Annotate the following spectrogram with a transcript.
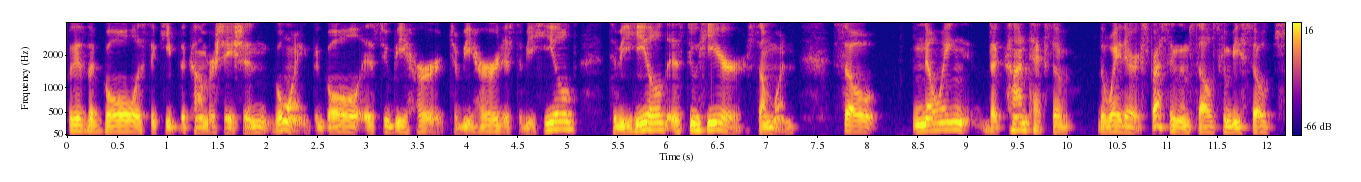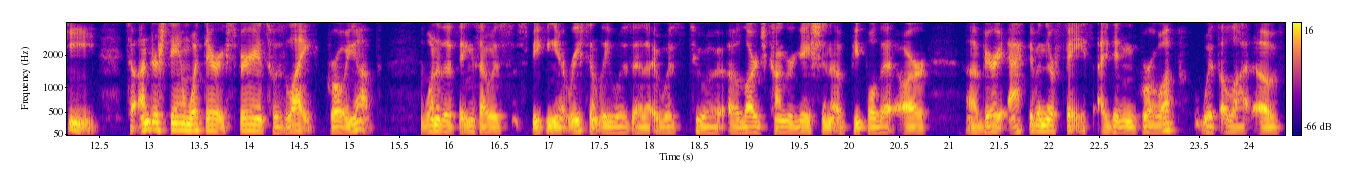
because the goal is to keep the conversation going. The goal is to be heard. To be heard is to be healed. To be healed is to hear someone. So, knowing the context of the way they're expressing themselves can be so key to understand what their experience was like growing up. One of the things I was speaking at recently was that it was to a, a large congregation of people that are uh, very active in their faith. I didn't grow up with a lot of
